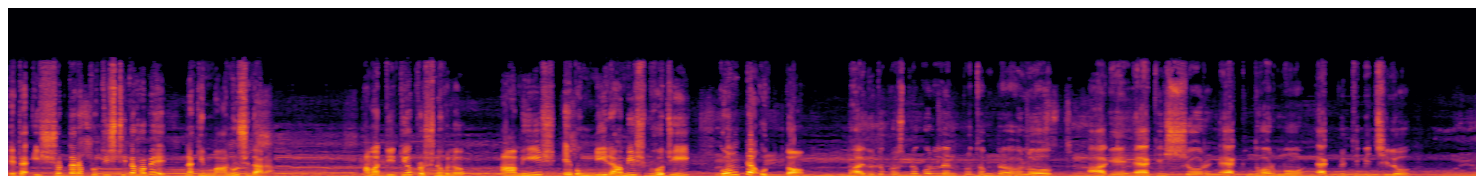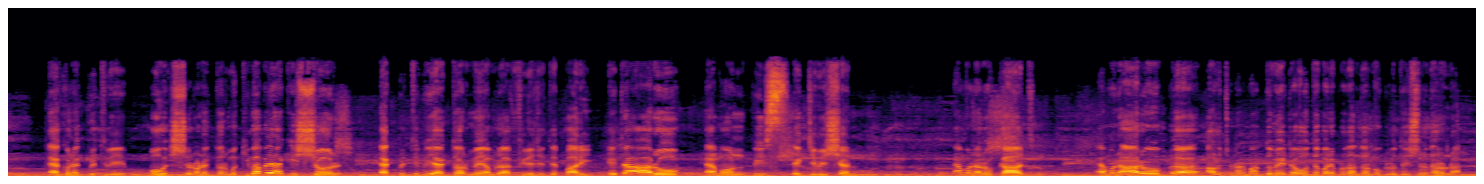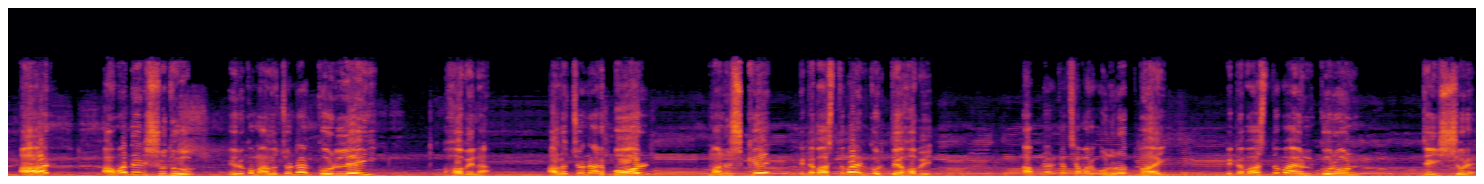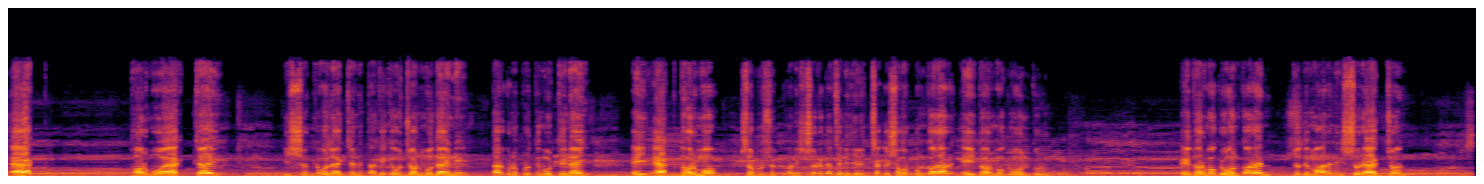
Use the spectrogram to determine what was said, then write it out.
এটা ঈশ্বর দ্বারা প্রতিষ্ঠিত হবে নাকি মানুষ দ্বারা? আমার দ্বিতীয় প্রশ্ন হলো, আমিষ এবং নিরামিষ ভোজি কোনটা উত্তম? ভাই দুটো প্রশ্ন করলেন। প্রথমটা হলো আগে এক ঈশ্বর এক ধর্ম এক পৃথিবী ছিল। এখন এক পৃথিবী। বহু ঈশ্বর অনেক ধর্ম। কীভাবে এক ঈশ্বর এক পৃথিবী এক ধর্মে আমরা ফিরে যেতে পারি? এটা আরও এমন পিস এক্সিবিশন এমন আরও কাজ এমন আরও আহ, আলোচনার মাধ্যমে এটা হতে পারে প্রধান ধর্মগুলোতে ঈশ্বরের ধারণা। আর আমাদের শুধু এরকম আলোচনা করলেই হবে না। আলোচনার পর মানুষকে এটা বাস্তবায়ন করতে হবে। আপনার কাছে আমার অনুরোধ ভাই, এটা বাস্তবায়ন করুন যে ঈশ্বর এক, ধর্ম একটাই। ঈশ্বর কেবল একজনই, তাকে কেউ জন্ম দেয়নি, তার কোনো প্রতিমূর্তি নেই। এই এক ধর্ম, সর্বশক্তিমান ঈশ্বরের কাছে নিজের ইচ্ছাকে সমর্পণ করার এই ধর্ম গ্রহণ করুন। এই ধর্ম গ্রহণ করেন যদি মানেন ঈশ্বর একজন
